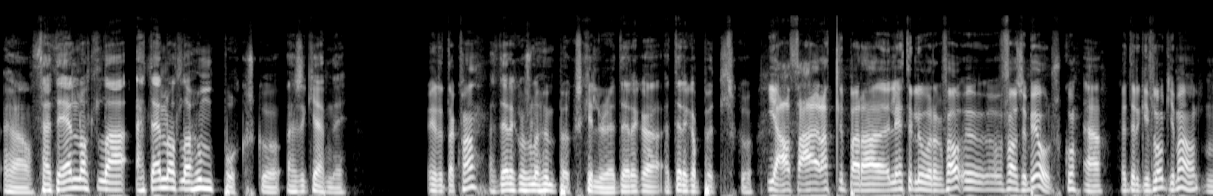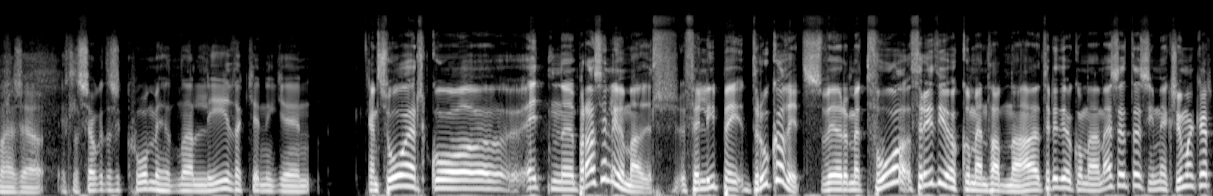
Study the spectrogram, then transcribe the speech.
Já, þetta er náttúrulega, þetta er náttúrulega humbug, sko, þessi kefni. Er þetta hvað? Þetta er eitthvað svona humbug, skilur, þetta er eitthvað, þetta er eitthvað bull, sko. Já, það er allir bara letir ljúfur að fá, uh, fá sér bjór, sko Já. Þetta er ekki flókið mál Maður sjá, ég ætla að sjá hvað þessi komi hérna liðakenningin. En svo er sko einn brasilíumadur, Felipe Drukovic. Við erum með tvo þriðjökumenn þarna. Það er þriðjökumenn Mercedes í Mick Schumacher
